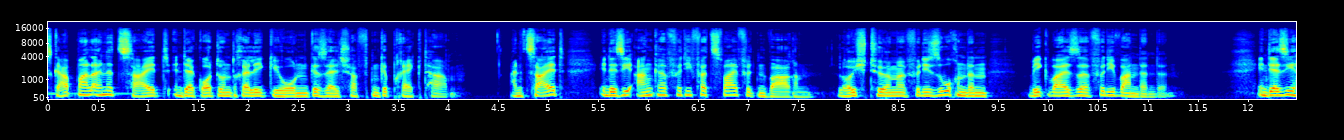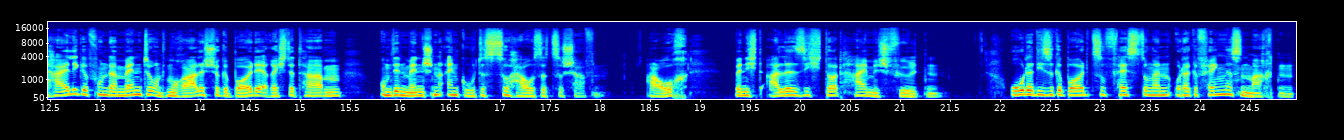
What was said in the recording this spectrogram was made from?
Es gab mal eine Zeit, in der Gott und Religion Gesellschaften geprägt haben. Eine Zeit, in der sie Anker für die Verzweifelten waren, Leuchttürme für die Suchenden, Wegweiser für die Wandernden. In der sie heilige Fundamente und moralische Gebäude errichtet haben, um den Menschen ein gutes Zuhause zu schaffen. Auch wenn nicht alle sich dort heimisch fühlten. Oder diese Gebäude zu Festungen oder Gefängnissen machten,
